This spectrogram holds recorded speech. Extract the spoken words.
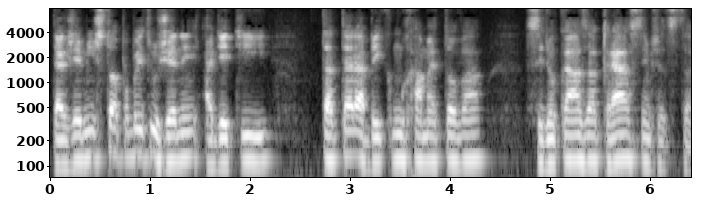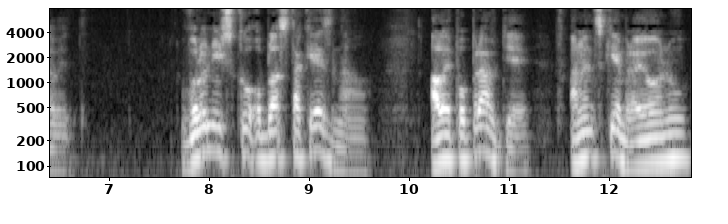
takže místo pobytu ženy a dětí Tatara Bik Muhametova si dokázal krásně představit. Voloněžskou oblast také znal, ale popravdě v Anenském rajonu,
